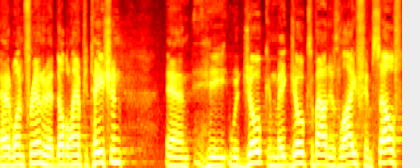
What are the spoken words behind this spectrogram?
I had one friend who had double amputation, and he would joke and make jokes about his life himself.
